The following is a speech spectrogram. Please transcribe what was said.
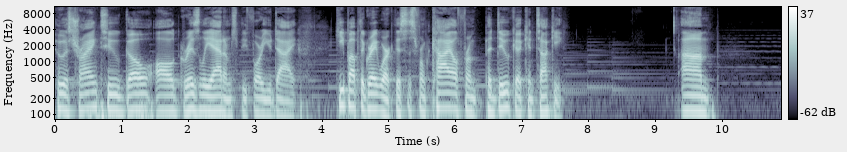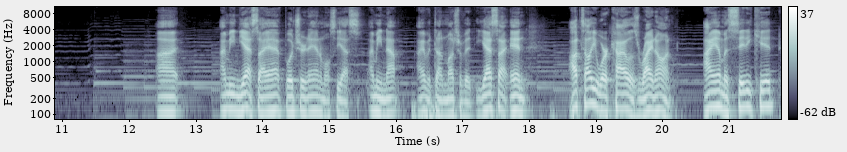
who is trying to go all Grizzly Adams before you die. Keep up the great work. This is from Kyle from Paducah, Kentucky. Um, uh, I mean, yes, I have butchered animals. Yes, I mean, not. I haven't done much of it. Yes, I and I'll tell you where Kyle is right on. I am a city kid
